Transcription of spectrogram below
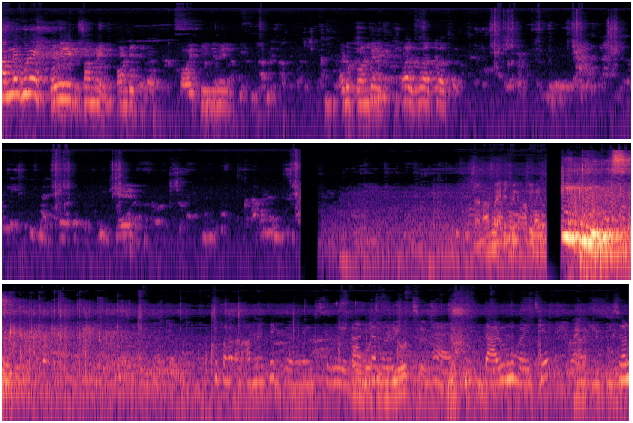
সামনে ঘুরে। ওই একটু সামনে ফ্রন্টে সবাই তিনজনে একটু ফ্রন্টে বাস বাস বাস। খুব আপনার যে মানে শুধু এই গানটা ভিডিও হচ্ছে? হ্যাঁ দারুণ হয়েছে। ভীষণ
